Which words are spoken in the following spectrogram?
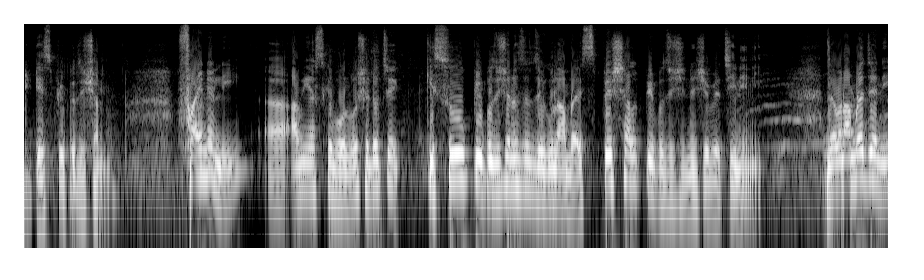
ডিটেলস প্রিপোজিশন ফাইনালি আমি আজকে বলব সেটা হচ্ছে কিছু প্রিপোজিশন আছে যেগুলো আমরা স্পেশাল প্রিপোজিশন হিসেবে চিনি নিই যেমন আমরা জানি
